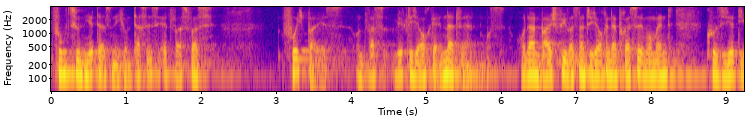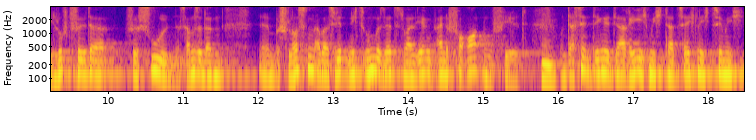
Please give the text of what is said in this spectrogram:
funktioniert das nicht. Und das ist etwas, was furchtbar ist und was wirklich auch geändert werden muss. Oder ein Beispiel, was natürlich auch in der Presse im Moment kursiert, die Luftfilter für Schulen. Das haben sie dann äh, beschlossen, aber es wird nichts umgesetzt, weil irgendeine Verordnung fehlt. Hm. Und das sind Dinge, da rege ich mich tatsächlich ziemlich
